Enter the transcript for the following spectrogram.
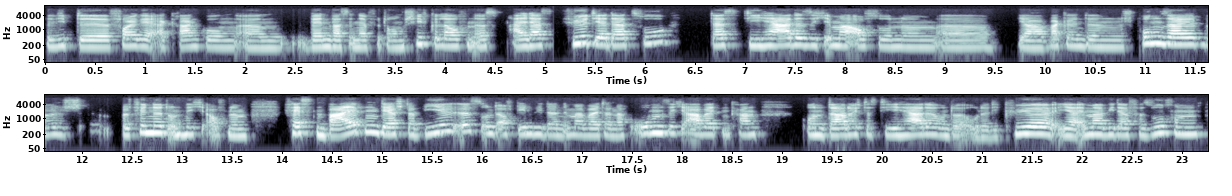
beliebte Folgeerkrankung, ähm, wenn was in der Fütterung schiefgelaufen ist. All das führt ja dazu, dass die Herde sich immer auf so einem äh, ja, wackelnden Sprungseil be befindet und nicht auf einem festen Balken, der stabil ist und auf dem sie dann immer weiter nach oben sich arbeiten kann. Und dadurch, dass die Herde und, oder die Kühe ja immer wieder versuchen,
